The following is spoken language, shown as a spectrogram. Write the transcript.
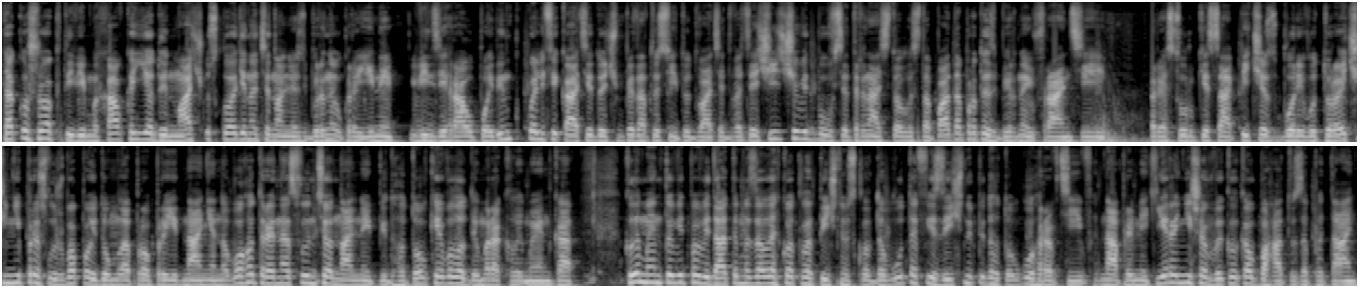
Також у активі Михавка є один матч у складі національної збірної України. Він зіграв у поєдинку кваліфікації до чемпіонату світу 2026, що відбувся 13 листопада проти збірної Франції. Ресуркіса під час зборів у Туреччині прес-служба повідомила про приєднання нового тренера з функціональної підготовки Володимира Клименка. Клименко відповідатиме за легкоатлетичну складову та фізичну підготовку гравців, напрям який раніше викликав багато запитань.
